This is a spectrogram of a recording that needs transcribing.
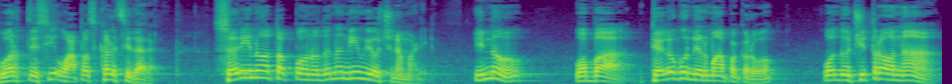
ವರ್ತಿಸಿ ವಾಪಸ್ ಕಳಿಸಿದ್ದಾರೆ. ಸರಿನೋ ತಪ್ಪು ಅನ್ನೋದನ್ನು ನೀವು ಯೋಚನೆ ಮಾಡಿ. ಇನ್ನು ಒಬ್ಬ ತೆಲುಗು ನಿರ್ಮಾಪಕರು ಒಂದು ಚಿತ್ರವನ್ನು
